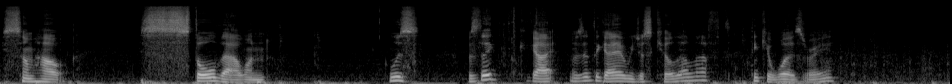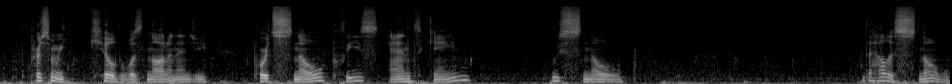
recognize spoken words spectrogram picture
He somehow stole that one. Who was... Was that guy... Was it the guy we just killed that left? I think it was, right? Person we killed was not an NG. Port Snow, please, and game? Who's Snow? What the hell is Snow?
